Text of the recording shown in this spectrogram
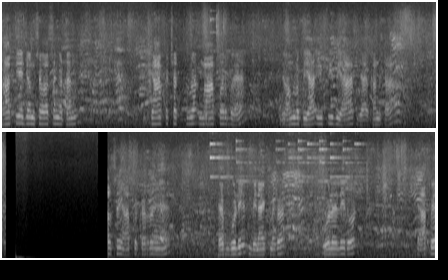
ಭಾರತೀಯ ಸಂಘಟನೆ. यहाँ पे छठ पूरा महापर्व है, जो हम लोग बिहार, यूपी, बिहार, झारखंड का से यहाँ पे कर रहे हैं। हेपगुड़ी विनायक नगर गोलेली रोड। यहाँ पे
